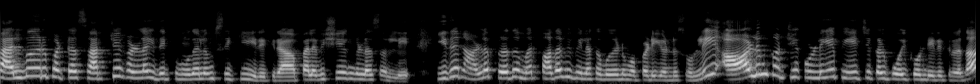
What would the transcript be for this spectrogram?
பல்வேறுபட்ட சர்ச்சைகள்ல இதற்கு முதலும் சிக்கி இருக்கிறார். பல விஷயங்களை சொல்லி. இதனால பிரதமர் பதவி விலக வேணும் அப்படி என்று சொல்லி ஆளும் கட்சிக்குள்ளேயே பேச்சுக்கள் போய்கொண்டிருக்கிறதா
